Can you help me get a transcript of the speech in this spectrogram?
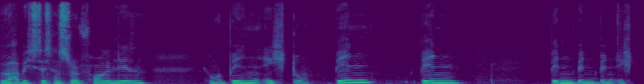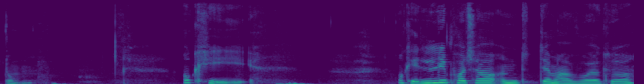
Habe ich das schon vorgelesen? Junge, bin ich dumm. Bin Bin, bin, bin, bin ich dumm. Okay. Okay, Lily Potter und Dämmerwolke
